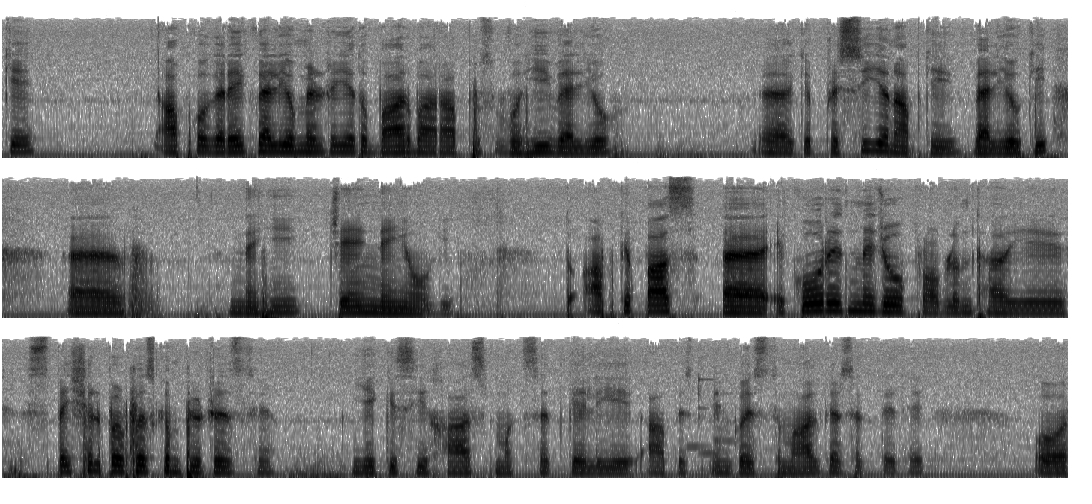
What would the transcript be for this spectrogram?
کہ آپ کو اگر ایک ویلیو مل رہی ہے تو بار بار آپ اس وہی ویلیو کہ پریسیجن آپ کی ویلیو کی نہیں چینج نہیں ہوگی۔ تو آپ کے پاس ایک اور ان میں جو پرابلم تھا، یہ اسپیشل پرپز کمپیوٹرز تھے۔ یہ کسی خاص مقصد کے لیے آپ ان کو استعمال کر سکتے تھے۔ اور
